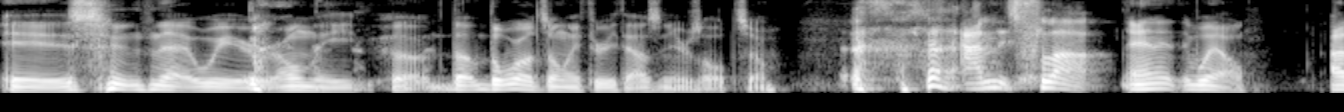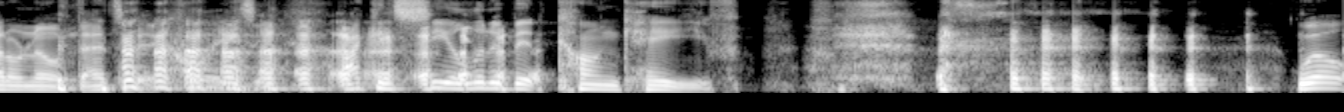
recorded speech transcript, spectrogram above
is that we're only uh, the, the world's only 3000 years old, so. and it's flat And it, well, I don't know if that's a bit crazy. I can see a little bit concave. well,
